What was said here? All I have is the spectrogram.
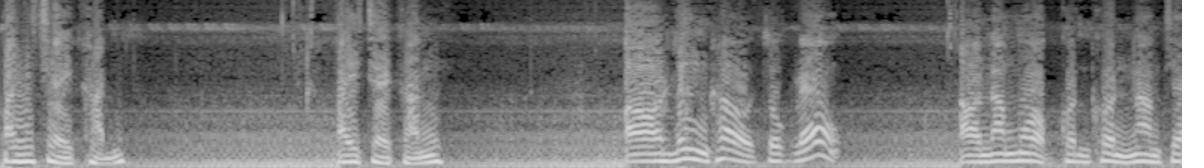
ไปใส่ขัน ไปใส่ขันเอาเรื่องเข้าสุกแล้ว เอาน้ำมวกข้นๆน้ำแช่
